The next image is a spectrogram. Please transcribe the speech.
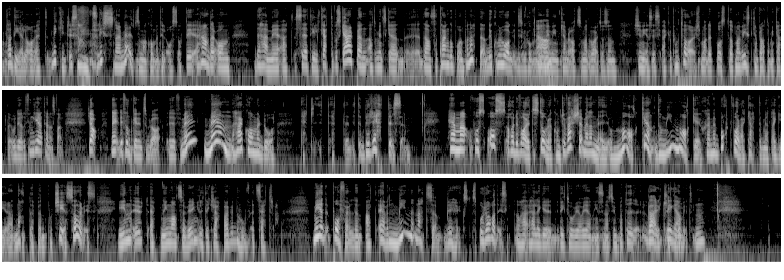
ta del av ett mycket intressant lyssnarmail som har kommit till oss. Och det handlar om det här med att säga till katter på skarpen att de inte ska eh, dansa tango på en på natten. Du kommer ihåg diskussionen Ja. med min kamrat som hade varit hos en kinesisk akupunktör som hade påstått att man visst kan prata med katter och det hade fungerat i hennes fall. Ja, nej det funkar inte så bra eh, för mig. Men här kommer då ett litet, en liten berättelse. Hemma hos oss har det varit stora kontroverser mellan mig och maken då min make skämmer bort våra katter med att agera nattöppen portierservice. In, ut, öppning, matservering, lite klappar vid behov etc. Med påföljden att även min nattsömn blir högst sporadisk. Och här, här lägger Victoria och Jenny in sina sympatier. Verkligen. Mm.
